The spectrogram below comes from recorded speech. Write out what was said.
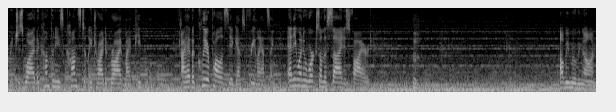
Which is why the companies constantly try to bribe my people. I have a clear policy against freelancing. Anyone who works on the side is fired. I'll be moving on.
